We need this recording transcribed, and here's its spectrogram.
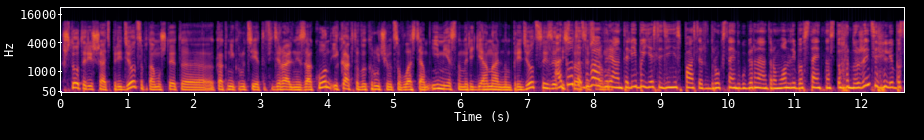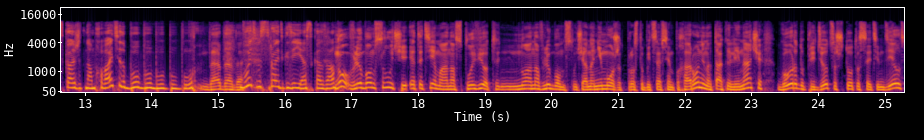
что-то решать придется, потому что это, как ни крути, это федеральный закон, и как-то выкручиваться властям и местным, и региональным придется из А этой тут ситуации. всё два равно. варианта. Либо если Денис Паслер вдруг станет губернатором, он либо встанет на сторону жителей, либо скажет нам, хватит бу-бу-бу-бу-бу. Да, да, да. Будем строить, где я сказал. Ну, в любом случае, эта тема, она всплывет, но она в любом случае, она не может просто быть совсем похоронена, так или иначе, городу придется что-то с этим делать,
